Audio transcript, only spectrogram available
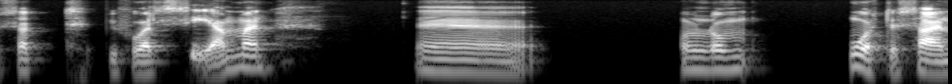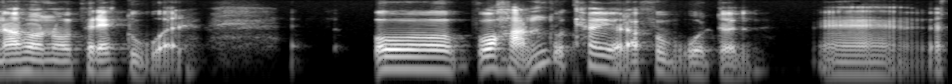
så att vi får väl se, men eh, om de återsignar honom för ett år och vad han då kan göra för Wardle. Eh, jag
